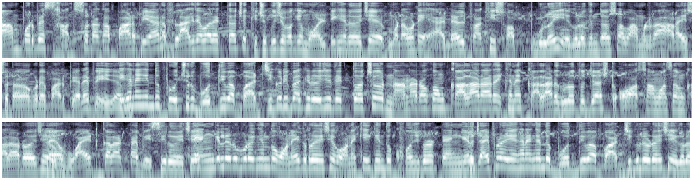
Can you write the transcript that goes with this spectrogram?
দাম পড়বে সাতশো টাকা পার পেয়ার ব্ল্যাক জাবা দেখতে পাচ্ছ, কিছু কিছু পাখি মল্টিং এ রয়েছে, মোটামুটি অ্যাডাল্ট পাখি সবগুলোই। এগুলো কিন্তু সব আমরা আড়াইশো টাকা করে পার পেয়ারে পেয়ে যাবে। এখানে কিন্তু প্রচুর বদ্যি বা বাহ্যিকরি পাখি রয়েছে, দেখতে পাচ্ছ। নানা রকম কালার আর এখানে কালারগুলো তো জাস্ট অসাম অসাম কালার রয়েছে। হোয়াইট কালারটা বেশি রয়েছে। ট্যাঙ্গেলের উপরে কিন্তু অনেক রয়েছে, অনেকেই কিন্তু খোঁজ করে ট্যাঙ্গেল যাই পরে এখানে কিন্তু বদ্যি বা বাহ্যিকগুলো রয়েছে, এগুলো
